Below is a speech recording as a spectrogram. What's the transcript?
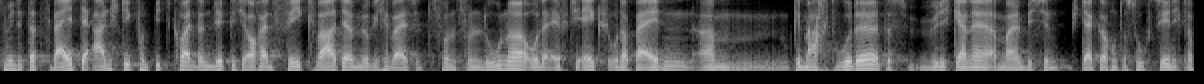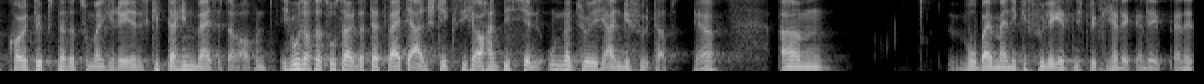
zumindest der zweite Anstieg von Bitcoin dann wirklich auch ein Fake war, der möglicherweise von, von Luna oder FTX oder beiden ähm, gemacht wurde. Das würde ich gerne mal ein bisschen stärker auch untersucht sehen. Ich glaube, Corey Clipson hat dazu mal geredet. Es gibt da Hinweise darauf. Und ich muss auch dazu sagen, dass der zweite Anstieg sich auch ein bisschen unnatürlich angefühlt hat. Ja? Ähm, wobei meine Gefühle jetzt nicht wirklich eine, eine, eine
